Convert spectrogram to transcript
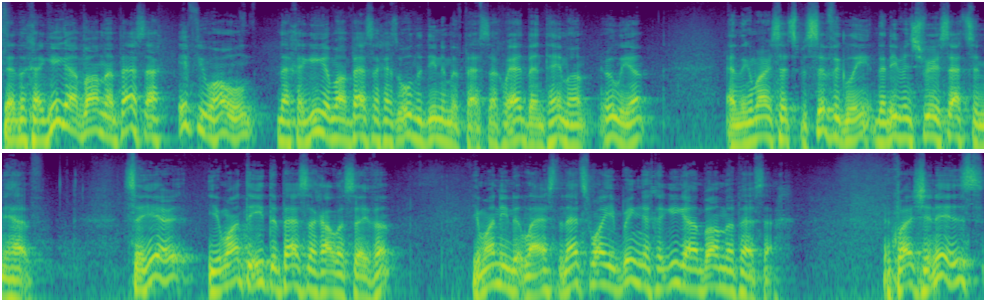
that the Chagiga Abam and Pesach, if you hold that Chagiga Abam Pesach has all the dinim of Pesach, we had Ben Tema earlier, and the Gemara said specifically that even Shvir Setzim you have. So here, you want to eat the Pesach ala Seva, you want to eat it last, and that's why you bring a Chagiga Abam Pesach. The question is,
